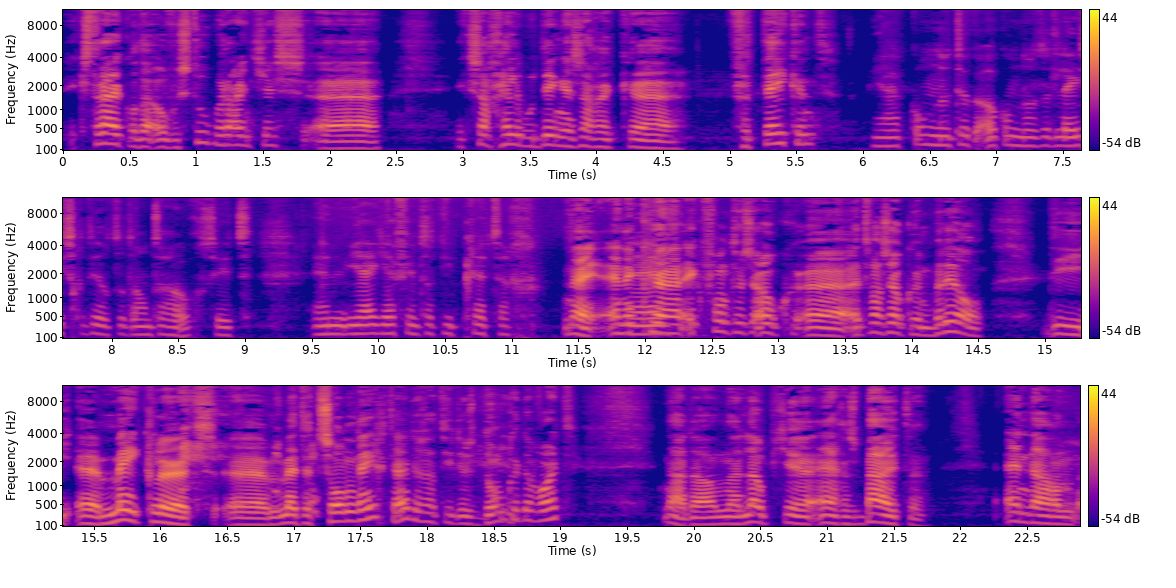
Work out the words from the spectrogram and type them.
ik struikelde over stoeprandjes. Ik zag een heleboel dingen zag ik, vertekend. Ja, komt natuurlijk ook omdat het leesgedeelte dan te hoog zit. En jij, jij vindt dat niet prettig. Nee, en Ik, uh, ik vond dus ook, het was ook een bril die meekleurt met het zonlicht. Hè, dus dat hij dus donkerder wordt. Nou, dan loop je ergens buiten. En dan,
